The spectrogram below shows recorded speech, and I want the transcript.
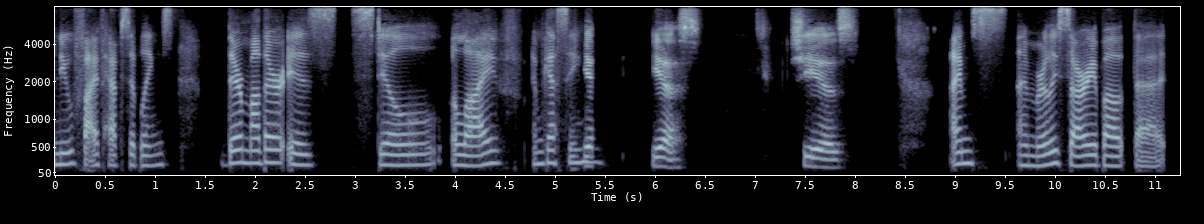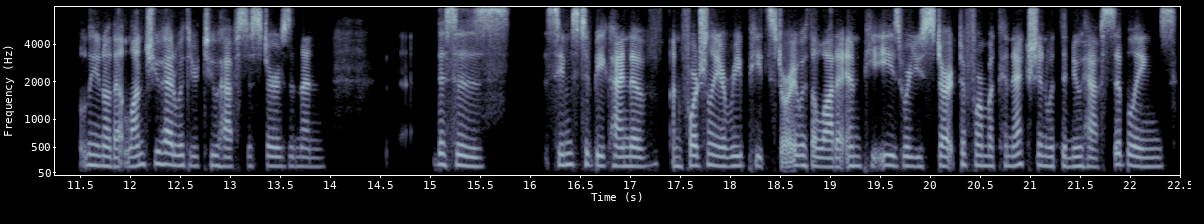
new five half siblings, their mother is still alive, I'm guessing. Yeah. Yes. She is. I'm I'm really sorry about that. You know that lunch you had with your two half sisters, and then this is seems to be kind of unfortunately a repeat story with a lot of NPEs where you start to form a connection with the new half siblings,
